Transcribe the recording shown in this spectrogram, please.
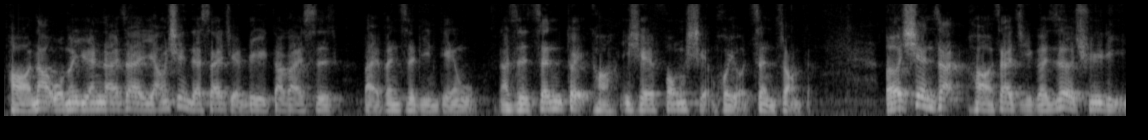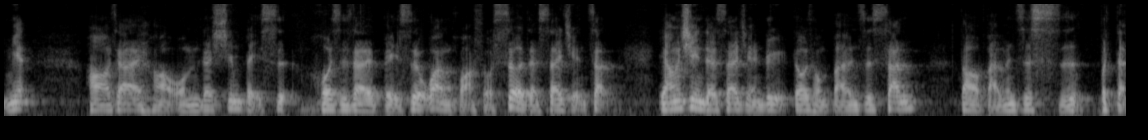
好，那我们原来在阳性的筛检率大概是。百分之零点五，那是针对哈一些风险会有症状的，而现在哈在几个热区里面，好在哈我们的新北市或是在北市万华所设的筛检站，阳性的筛检率都从百分之三到百分之十不等，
